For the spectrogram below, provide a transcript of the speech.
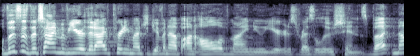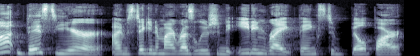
Well, this is the time of year that I've pretty much given up on all of my New Year's resolutions, but not this year. I'm sticking to my resolution to eating right thanks to Built Bar.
